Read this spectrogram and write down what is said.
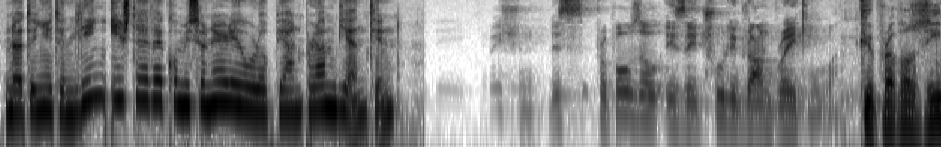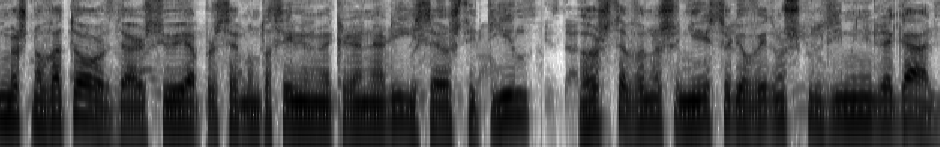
Në të njëjtën linjë ishte edhe Komisioneri Europian për Ambientin. Ky propozim është novator dhe arsyeja përse mund të themi me krenari se është i tillë, është se vë në shënjestër jo vetëm shpyllëzimin ilegal,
